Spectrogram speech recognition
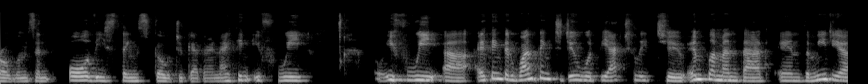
problems, and all these things go together. And I think if we if we, uh, I think that one thing to do would be actually to implement that in the media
